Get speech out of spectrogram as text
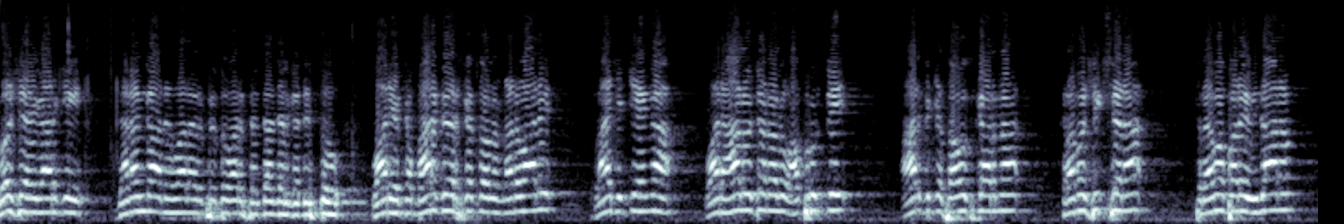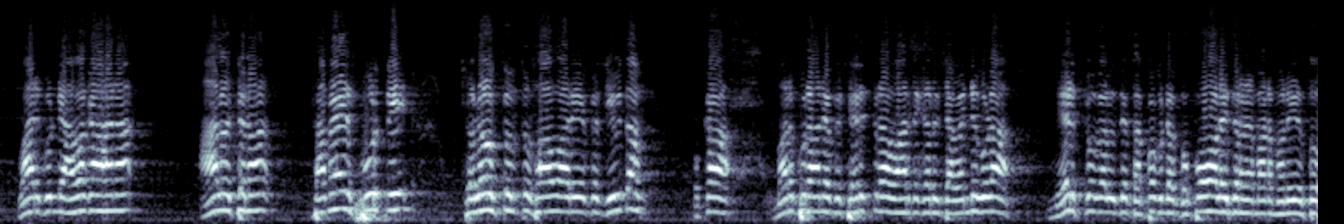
రోషయ్య గారికి ఘనంగా నివాళులు అర్పిస్తూ వారికి శ్రద్ధాంజలి ఘటిస్తూ వారి యొక్క మార్గదర్శకత్వంలో నడవాలి. రాజకీయంగా వారి ఆలోచనలు అభివృద్ధి ఆర్థిక సంస్కరణ క్రమశిక్షణ శ్రమపడే విధానం వారికి ఉండే అవగాహన ఆలోచన సమయస్ఫూర్తి చలోక్తులతో సహా వారి యొక్క జీవితం ఒక మరపురాని యొక్క చరిత్ర వారి దగ్గర నుంచి అవన్నీ కూడా నేర్చుకోగలిగితే తప్పకుండా గొప్పవాళ్ళు అవుతారన్నమాట మనం చేస్తూ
